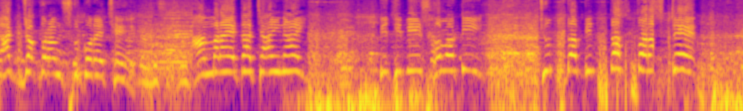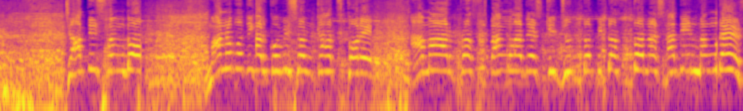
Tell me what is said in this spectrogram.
কার্যক্রম শুরু করেছে। আমরা এটা চাই নাই। পৃথিবীর ষোলোটি যুদ্ধ বিধ্বস্ত রাষ্ট্রে জাতিসংঘ মানবাধিকার কমিশন কাজ করে। আমার প্রশ্ন, বাংলাদেশ কি যুদ্ধ বিধ্বস্ত না স্বাধীন বাংলাদেশ?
